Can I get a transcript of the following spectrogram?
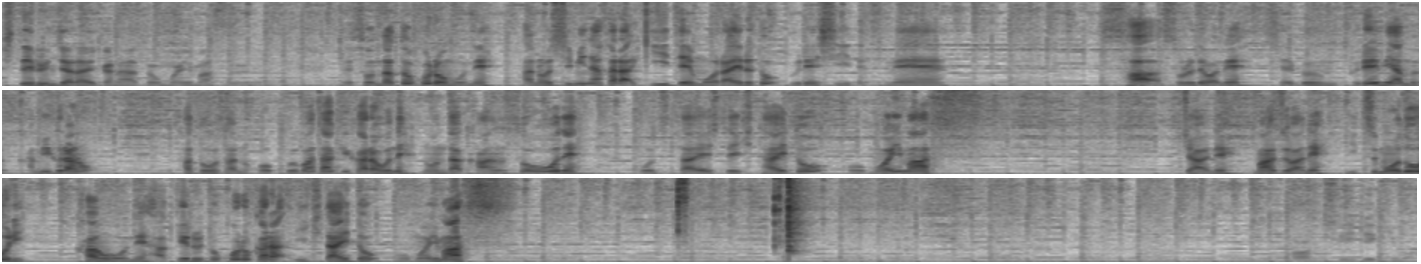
してるんじゃないかなと思います。そんなところもね楽しみながら聞いてもらえると嬉しいですね。さあそれではねセブンプレミアム上富良野佐藤さんのホップ畑からをね飲んだ感想をねお伝えしていきたいと思います。じゃあねまずはねいつも通り缶をね開けるところからいきたいと思います。さあついていきます。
